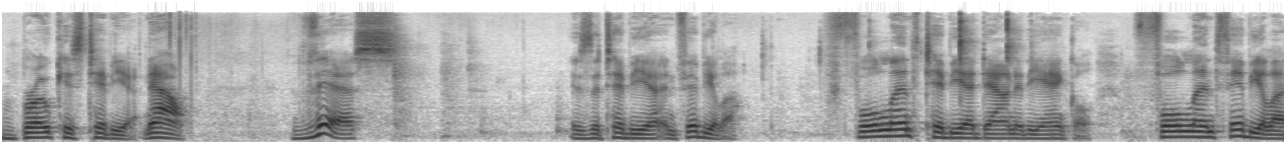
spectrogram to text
broke his tibia. Now, this is the tibia and fibula. Full length tibia down to the ankle. Full length fibula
